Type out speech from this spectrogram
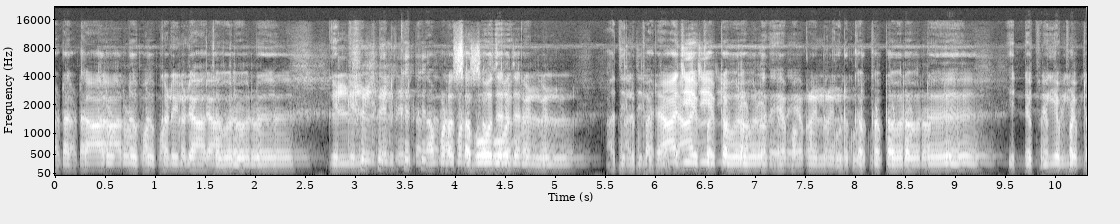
കടക്കാറുണ്ട് മക്കളില്ലാത്തവരുണ്ട് ഗൾഫിൽ നിൽക്കുന്ന നമ്മുടെ സഹോദരങ്ങൾ അതിൽ പരാജയപ്പെട്ടവരോട് നിയമങ്ങളിൽ കൊടുക്കപ്പെട്ടവരോട് എന്റെ പ്രിയപ്പെട്ട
